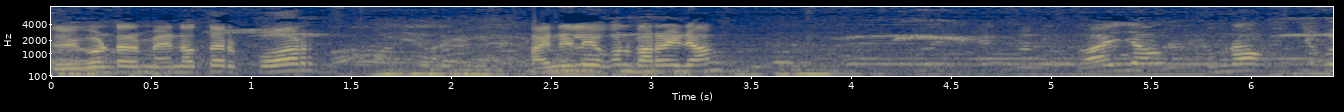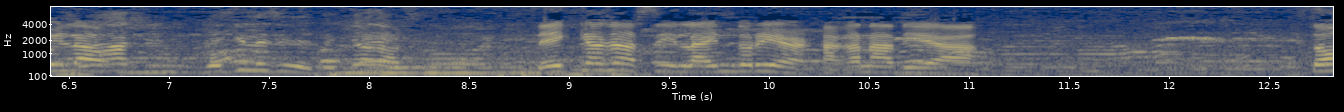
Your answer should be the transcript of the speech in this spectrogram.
দুই ঘণ্টার মেহনতের পর ফাইনালি এখন বাড়াই দাম। ভাই যাও তোমরা কি কইলা? দেখিলে যে দেখা যাচ্ছে দেখা যাচ্ছি লাইন ধরিয়া টাকা না দিয়া। তো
